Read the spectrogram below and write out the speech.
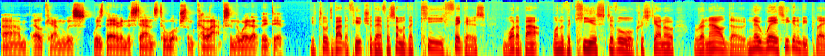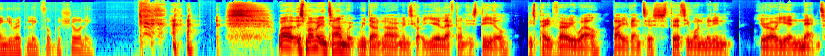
um, Elkann was was there in the stands to watch them collapse in the way that they did. You've talked about the future there for some of the key figures. What about one of the keyest of all, Cristiano Ronaldo? No way is he going to be playing Europa League football, surely. well, at this moment in time, we, we don't know. I mean, he's got a year left on his deal. He's paid very well by Juventus, 31 million euro a year net.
